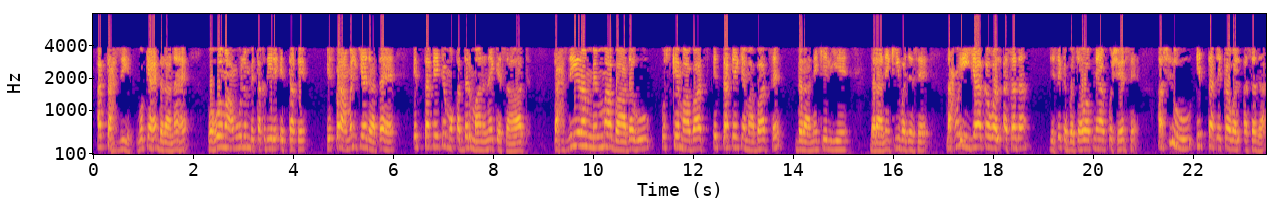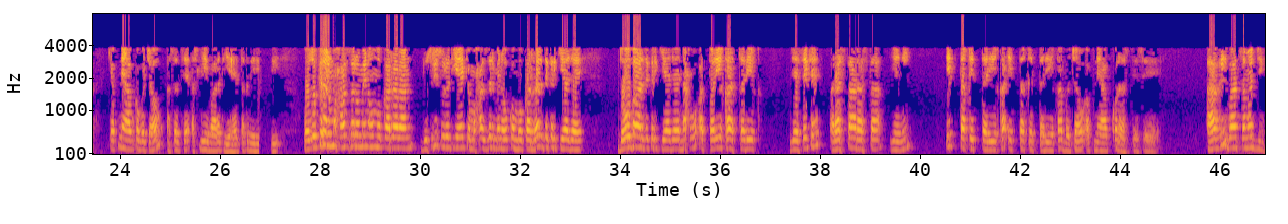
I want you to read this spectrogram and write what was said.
اب تحزیر وہ کیا ہے؟ ڈرانا ہے۔ وہ معمول تقدیر اتقے اس پر عمل کیا جاتا ہے اتقے کے مقدر ماننے کے ساتھ تحزیر مما بادہ اس کے ماں باپ، اتقے کے ماں باپ سے ڈرانے کے لیے، ڈرانے کی وجہ سے۔ نہ کا ول جیسے کہ بچاؤ اپنے آپ کو شیر سے۔ اتقا ول اسدا کہ اپنے آپ کو بچاؤ، اسد سے اصلی عبارت یہ ہے، تقدیری۔ ذکر المحضر منہ مقرران دوسری صورت یہ ہے کہ محضر منہ کو مقرر ذکر کیا جائے۔ دو بار ذکر کیا جائے نحو الطریقہ الطریق، جیسے کہ راستہ راستہ یعنی اتق طریقہ اتق طریقہ بچاؤ اپنے آپ کو راستے سے۔ آگری بات سمجھ جی۔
